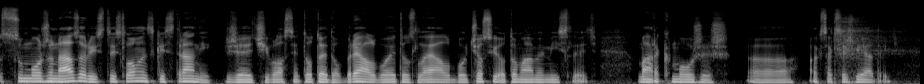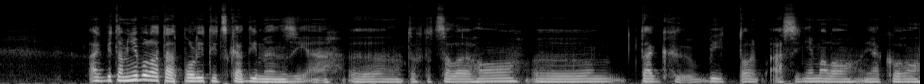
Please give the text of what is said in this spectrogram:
sú možno názory z tej slovenskej strany, že či vlastne toto je dobré, alebo je to zlé, alebo čo si o to máme myslieť. Mark, môžeš, uh, ak sa chceš vyjadriť ak by tam nebola tá politická dimenzia e, tohto celého, e, tak by to asi nemalo nejako e,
